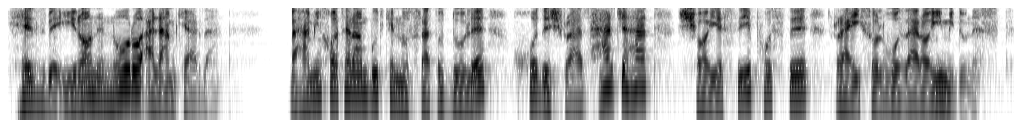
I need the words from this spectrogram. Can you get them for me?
حزب ایران نو رو علم کردند به همین خاطرم بود که نصرت و دوله خودش رو از هر جهت شایسته پست رئیس الوزرایی می‌دونست.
